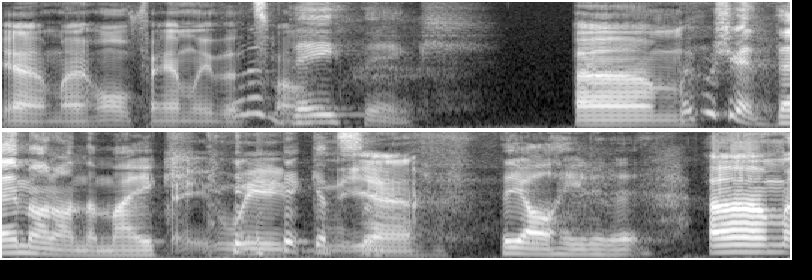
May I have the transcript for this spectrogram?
yeah, my whole family What that's did home. they think? Um, Maybe we should get them on on the mic. we some- yeah. They all hated it. Um,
